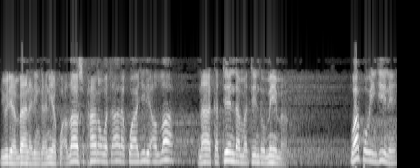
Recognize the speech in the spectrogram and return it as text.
Yule ambaye analingania kwa Allah subhanahu wa ta'ala kwa ajili ya Allah na akatenda matendo mema. Wapo wengine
